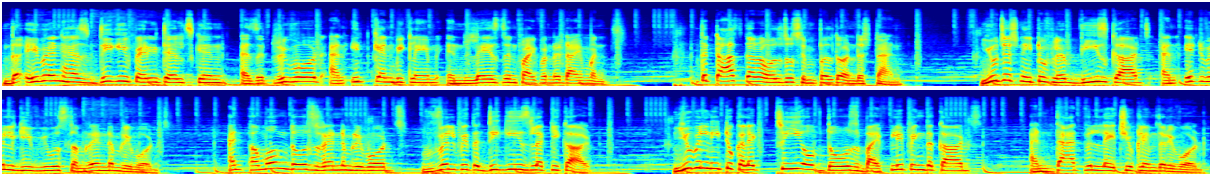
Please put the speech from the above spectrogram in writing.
The event has Diggy Fairy Tale skin as its reward and it can be claimed in less than 500 diamonds. The tasks are also simple to understand. You just need to flip these cards and it will give you some random rewards and among those random rewards will be the Diggy's lucky card. You will need to collect 3 of those by flipping the cards and that will let you claim the reward.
